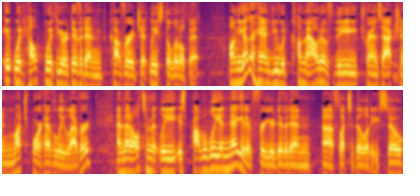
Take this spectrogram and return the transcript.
it would help with your dividend coverage at least a little bit. On the other hand, you would come out of the transaction much more heavily levered, and that ultimately is probably a negative for your dividend uh, flexibility. So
